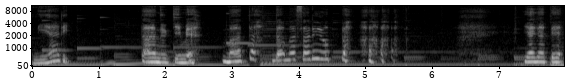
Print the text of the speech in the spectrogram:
にやり。たぬきめまた騙されよった。やがて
